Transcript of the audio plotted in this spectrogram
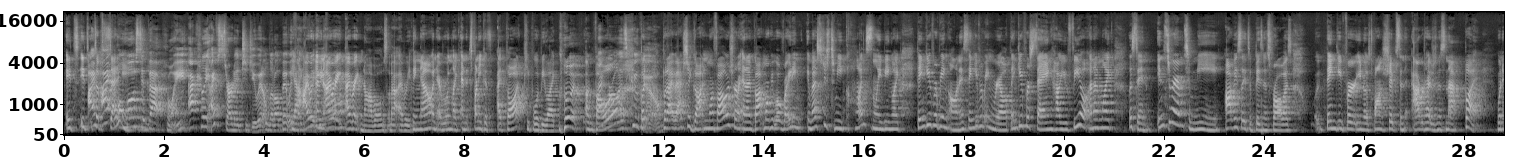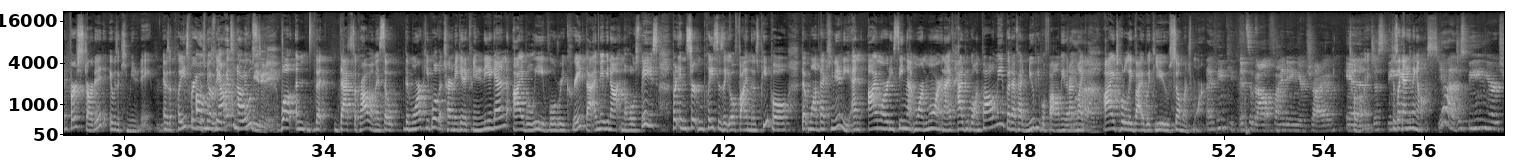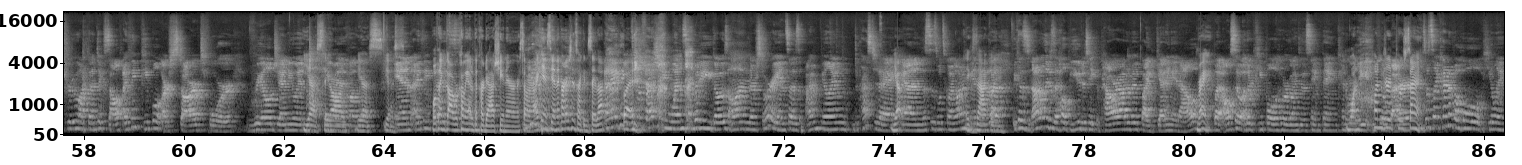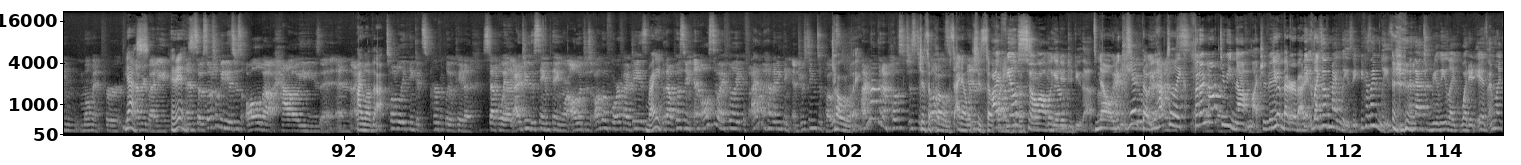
it's it's, it's I'm, upsetting. I'm almost at that point. Actually, I've started to do it a little bit with yeah, like I, I mean, I write I write novels about everything now, and everyone like, and it's funny because I thought people would be like unfollow, girl is cuckoo. but but I've actually gotten more followers from it, and I've got more people writing messages to me constantly, being like, "Thank you for being honest, thank you for being real, thank you for saying how you feel," and I'm like, listen, Instagram to me, obviously, it's a business for all of us. Thank you for you know sponsorships and this and that, but. When it first started, it was a community. It was a place where you Oh, were no, supposed to be now able to it's not a community. Well, and that that's the problem is so the more people that try to make it a community again, I believe will recreate that. And maybe not in the whole space, but in certain places that you'll find those people that want that community. And I'm already seeing that more and more. And I've had people unfollow me, but I've had new people follow me that I'm like, I totally vibe with you so much more. I think it's about finding your tribe and Totally. just being Just like anything else. Yeah, just being your true, authentic self itself. I think people are starved for real, genuine. Yes, they are. Moments. Yes, yes. And I think. Well, thank God we're coming out of the Kardashian era. Sorry, I can't stand the Kardashians, so I can say that. And I think But it's refreshing when somebody goes on their story and says, "I'm feeling depressed today, Yep. and this is what's going on." with me," Exactly. that- because not only does it help you to take the power out of it by getting it out, Right. But also other people who are going through the same thing can feel better. 100%. So it's like kind of a whole healing moment for, for Yes, everybody. it is. And so social media is just all about how you use it, and I love that. totally think it's perfectly okay to step away. Like I do the same thing where I'll just I'll go four or five days Right. without posting. And also I feel like if I don't have anything interesting to post, Totally. I'm not gonna post just to Just a post. post. I know, which is so funny. I feel so obligated to do that. stuff. No, you I can't though. You have to like. But I'm not doing that much of it. You get better about it. because Like of my lazy. Because I'm lazy, and that's really like what it is. I'm like,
